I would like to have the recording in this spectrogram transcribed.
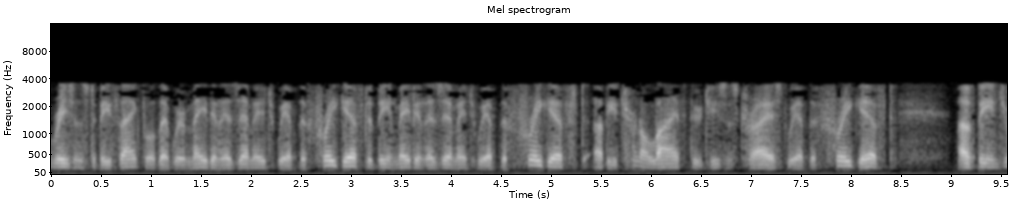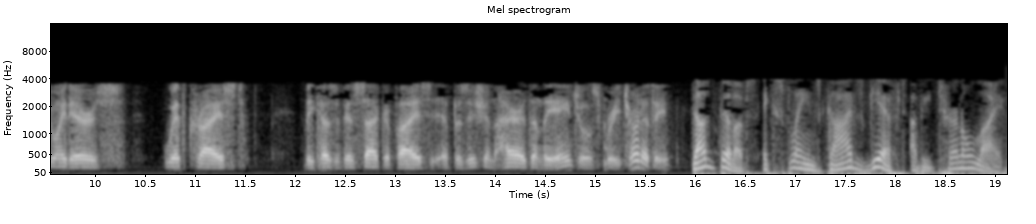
reasons to be thankful that we're made in His image. We have the free gift of being made in His image. We have the free gift of eternal life through Jesus Christ. We have the free gift of being joint heirs with Christ because of His sacrifice, a position higher than the angels for eternity. Doug Phillips explains God's gift of eternal life.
